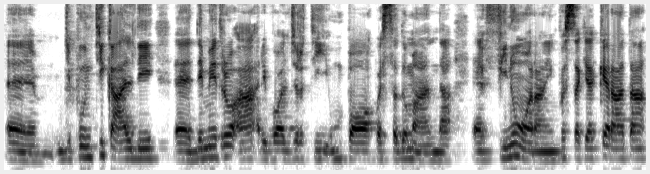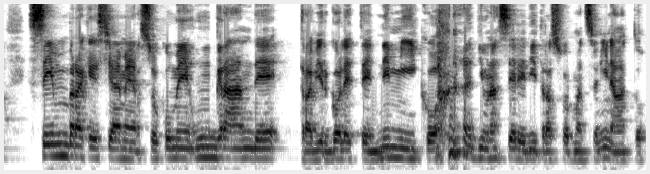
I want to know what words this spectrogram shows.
eh, di punti caldi eh, Demetro a rivolgerti un po' a questa domanda. Eh, finora in questa chiacchierata sembra che sia emerso come un grande tra virgolette, nemico di una serie di trasformazioni in atto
